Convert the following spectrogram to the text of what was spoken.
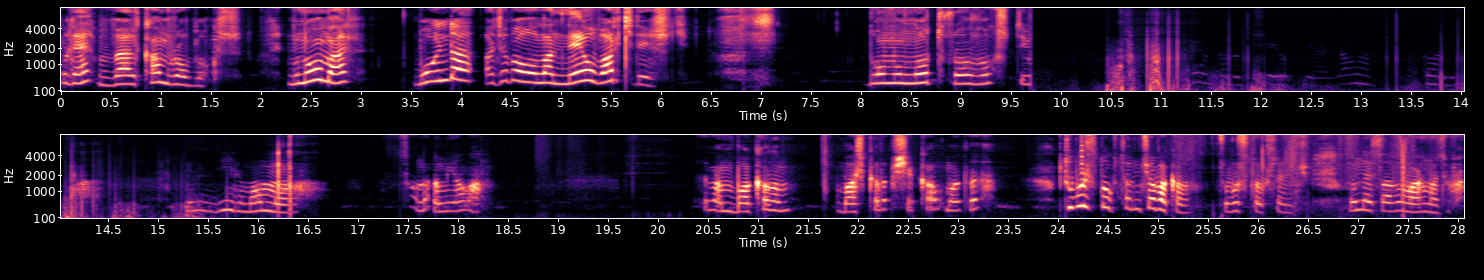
Bu ne? Welcome Roblox. Bu normal. Bu oyunda acaba olan Neo var ki değişik. Download Roblox diye. Emin değilim ama sanırım yalan. Hemen bakalım. Başka da bir şey kalmadı. Tubers 93'e bakalım. Tubers 93. Bunun hesabı var mı acaba?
